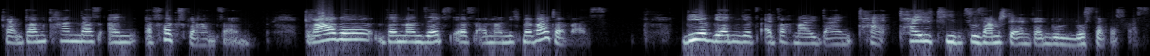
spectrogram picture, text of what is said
kann, dann kann das ein Erfolgsgarant sein. Gerade wenn man selbst erst einmal nicht mehr weiter weiß. Wir werden jetzt einfach mal dein Teilteam zusammenstellen, wenn du Lust darauf hast.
